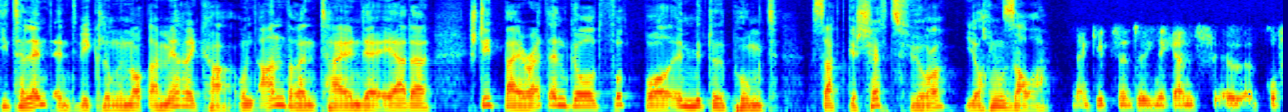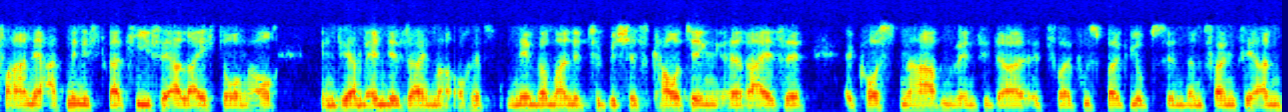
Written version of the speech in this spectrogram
Die Talententwicklung in Nordamerika und anderen Teilen der Erde steht bei Red and Gold Football im Mittelpunkt, sagt Geschäftsführer Jochen Sauer. Dann gibt es natürlich eine ganz äh, profane administrative Erleichterung auch. Wenn Sie am Ende, sagen wir auch jetzt nehmen wir mal eine typische Scouting-Reise, äh, Kosten haben, wenn Sie da zwei Fußballclubs sind, dann fangen Sie an,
